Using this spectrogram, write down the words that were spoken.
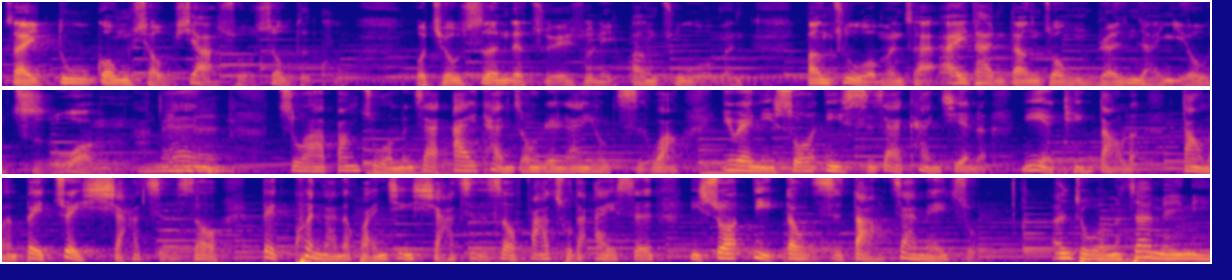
在督工手下所受的苦。我求施恩的主耶稣，你帮助我们。帮助我们在哀叹当中仍然有指望。阿门。主啊，帮助我们在哀叹中仍然有指望，因为你说你实在看见了，你也听到了。当我们被罪辖制的时候，被困难的环境辖制的时候，发出的哀声，你说你都知道。赞美主，恩主，我们赞美你。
